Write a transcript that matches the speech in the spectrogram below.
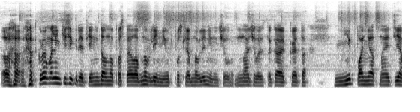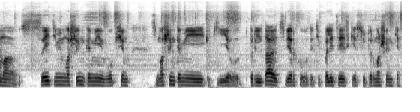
А, открою маленький секрет. Я недавно поставил обновление. Вот после обновления начал, началась такая какая-то непонятная тема с этими машинками. В общем, с машинками, какие вот прилетают сверху, вот эти полицейские супер машинки.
